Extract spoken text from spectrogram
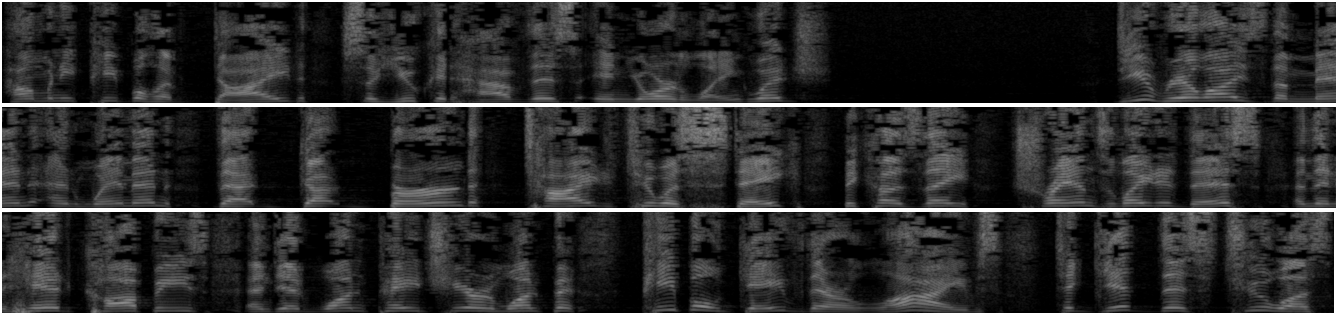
how many people have died so you could have this in your language? Do you realize the men and women that got burned tied to a stake because they translated this and then hid copies and did one page here and one page? People gave their lives to get this to us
